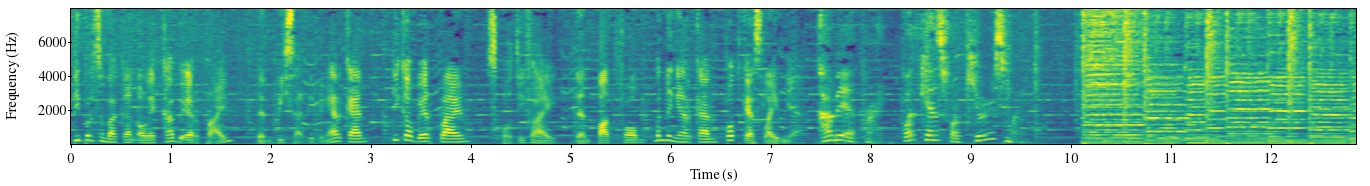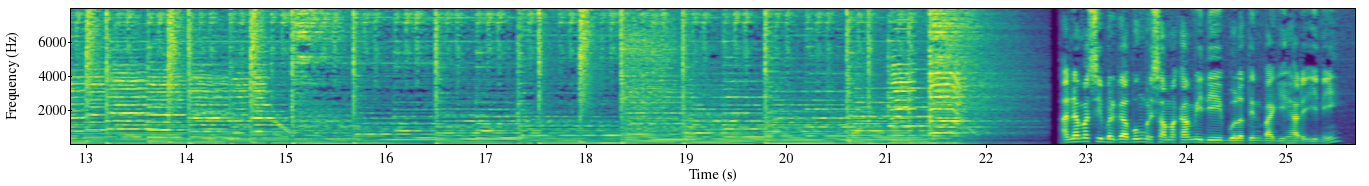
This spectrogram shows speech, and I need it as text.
Dipersembahkan oleh KBR Prime dan bisa didengarkan di KBR Prime, Spotify, dan platform mendengarkan podcast lainnya. KBR Prime, podcast for curious mind. Anda masih bergabung bersama kami di Buletin Pagi hari ini.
